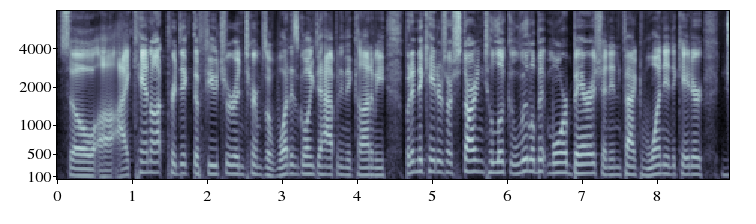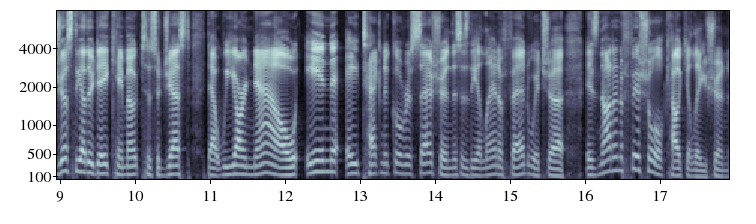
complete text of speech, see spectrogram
so uh, I cannot predict the future in terms of what is going to happen in the economy, but indicators are starting to look a little bit more bearish bearish. And in fact, one indicator just the other day came out to suggest that we are now in a technical recession. This is the Atlanta Fed, which uh, is not an official calculation,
